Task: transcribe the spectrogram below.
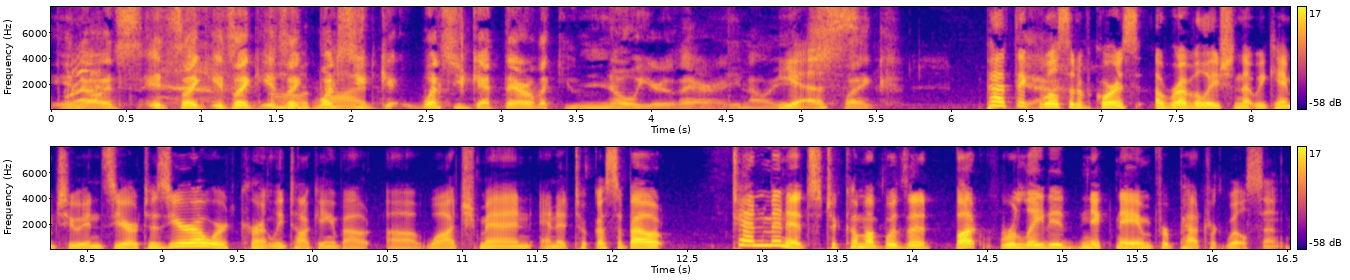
you know, it's it's like it's like it's Oh, like once you get once you get there, like you know you're there. You know, You're Yes. just like Patrick Yeah. Wilson, of course, a revelation that we came to in Zero to Zero. We're currently talking about uh, Watchmen, and it took us about 10 minutes to come up with a butt related nickname for Patrick Wilson.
